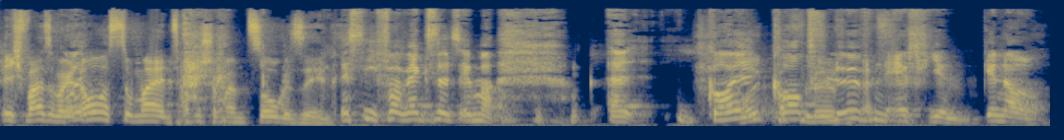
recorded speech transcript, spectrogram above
Ich weiß aber Gold genau, was du meinst. Habe ich schon mal im Zoo gesehen. ich verwechsel es immer. Äh, Goldkopf-Löwenäffchen, genau.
